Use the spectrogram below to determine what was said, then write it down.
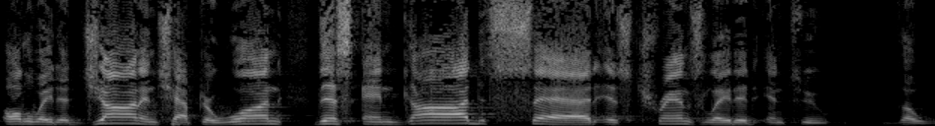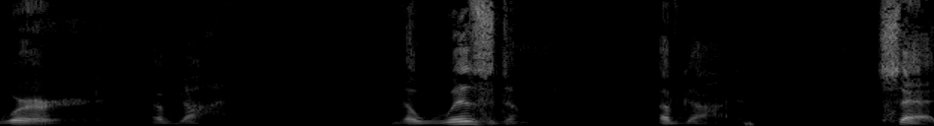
all the way to John in chapter 1, this and God said is translated into the Word of God, the wisdom of God said.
